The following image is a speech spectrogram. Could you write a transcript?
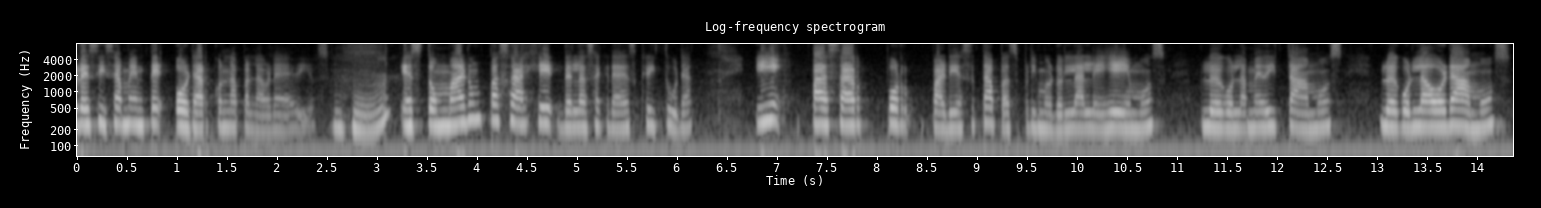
precisamente orar con la palabra de Dios. Es tomar un pasaje de la Sagrada Escritura y pasar por varias etapas. Primero la leemos, luego la meditamos, luego la oramos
